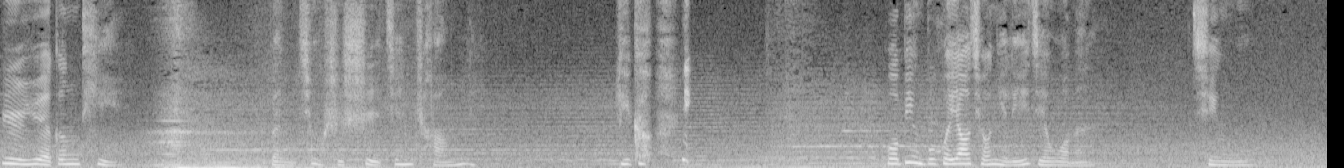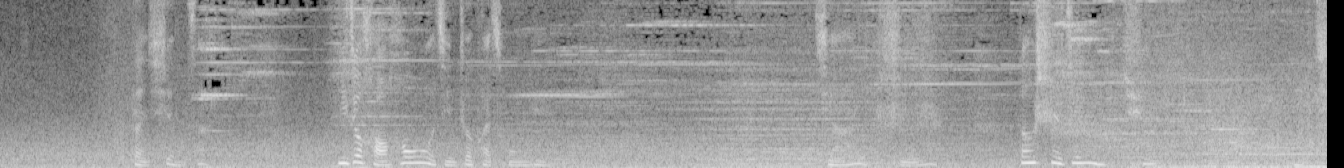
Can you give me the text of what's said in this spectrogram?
日月更替，本就是世间常理。离哥，你我并不会要求你理解我们，青乌。但现在，你就好好握紧这块从玉，假以时日，当世间扭曲，你就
